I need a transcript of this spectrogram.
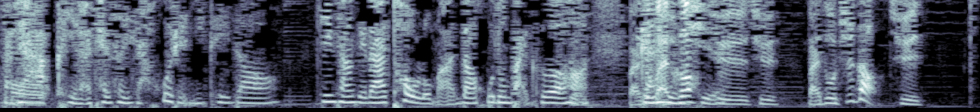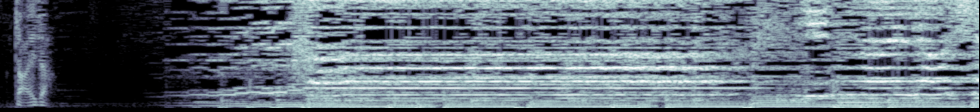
大家可以来猜测一下，或者你可以到经常给大家透露嘛，到互动百科哈，百度百科赶紧去。去去百度知道去找一找。迎来了雪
